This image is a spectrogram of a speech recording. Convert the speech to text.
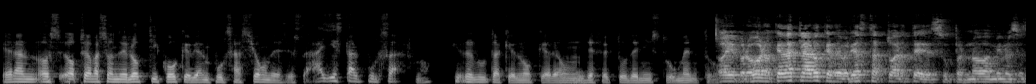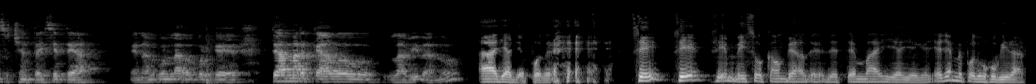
Eran observaciones del óptico que veían pulsaciones, ahí está el pulsar, ¿no? Y resulta que no, que era un defecto del instrumento. Oye, pero bueno, queda claro que deberías tatuarte Supernova 1987A. en algún lado porque te ha marcado la vida, ¿no? Ah, ya, ya podré. Sí, sí, sí, me hizo cambiar de, tema y ya llegué. Ya, ya me puedo jubilar.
